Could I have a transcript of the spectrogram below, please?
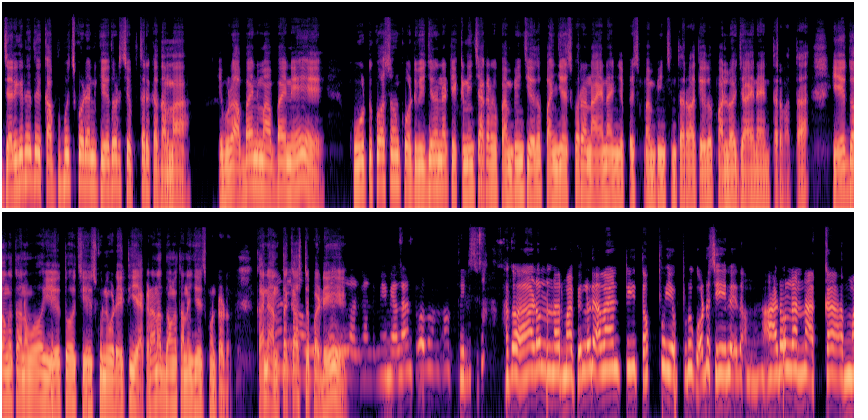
జరిగినది కప్పుపుచ్చుకోవడానికి ఏదో ఒకటి చెప్తారు కదమ్మా. ఇప్పుడు అబ్బాయిని మా అబ్బాయిని కూటు కోసం కోటి విద్యలు అన్నట్టు ఇక్కడి నుంచి అక్కడికి పంపించి ఏదో పని చేసుకోరా నాయన అని చెప్పేసి పంపించిన తర్వాత ఏదో పనిలో జాయిన్ అయిన తర్వాత ఏ దొంగతనమో ఏదో అయితే ఎక్కడైనా దొంగతనం చేసుకుంటాడు. కానీ అంత కష్టపడి తెలుసు. అగో ఆడవాళ్ళు ఉన్నారు మా పిల్లడు అలాంటి తప్పు ఎప్పుడు కూడా చేయలేదమ్మా. ఆడవాళ్ళు అన్న అక్క అమ్మ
